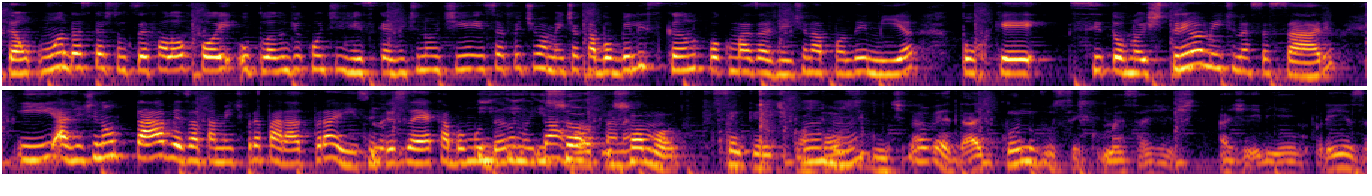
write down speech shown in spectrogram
Então, uma das questões que você falou foi o plano de contingência que a gente não tinha, e isso efetivamente acabou beliscando um pouco mais a gente na pandemia, porque porque se tornou extremamente necessário e a gente não estava exatamente preparado para isso. Então isso daí acabou mudando e, muito e a só, rota, e né? Só, modo, sem querer te cortar, uhum. é o uhum. seguinte, na verdade, quando você começa a, gerir a empresa,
